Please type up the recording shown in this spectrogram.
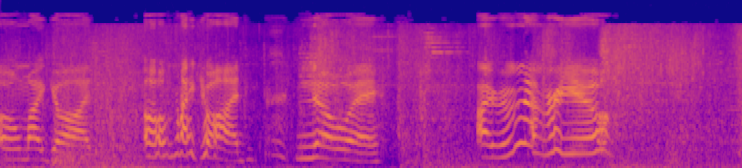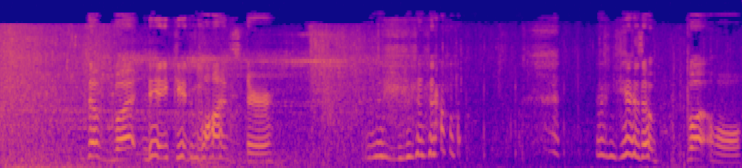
Oh my god. Oh my god. No way. I remember you! The butt naked monster. no. He has a butthole.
